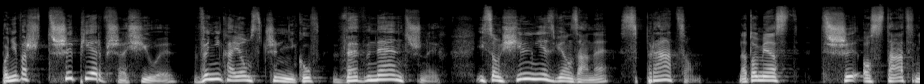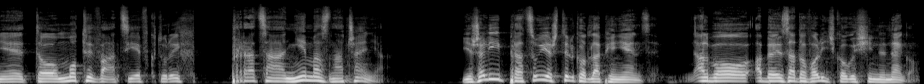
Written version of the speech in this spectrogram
Ponieważ trzy pierwsze siły wynikają z czynników wewnętrznych i są silnie związane z pracą. Natomiast trzy ostatnie to motywacje, w których praca nie ma znaczenia. Jeżeli pracujesz tylko dla pieniędzy, albo aby zadowolić kogoś innego,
